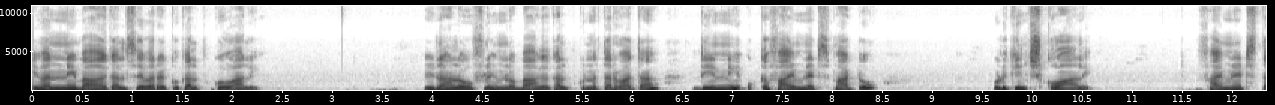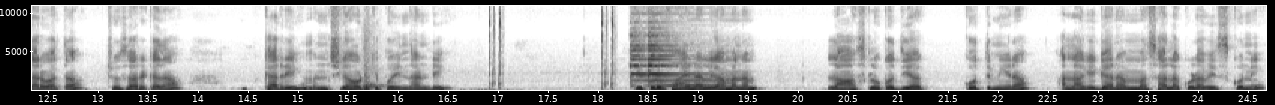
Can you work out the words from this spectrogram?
ఇవన్నీ బాగా కలిసే వరకు కలుపుకోవాలి. ఇలా లో ఫ్లేమ్లో బాగా కలుపుకున్న తర్వాత దీన్ని ఒక ఫైవ్ మినిట్స్ పాటు ఉడికించుకోవాలి. ఫైవ్ మినిట్స్ తర్వాత చూసారు కదా కర్రీ మంచిగా ఉడికిపోయిందండి. ఇప్పుడు ఫైనల్గా మనం లాస్ట్లో కొద్దిగా కొత్తిమీర అలాగే గరం మసాలా కూడా వేసుకొని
